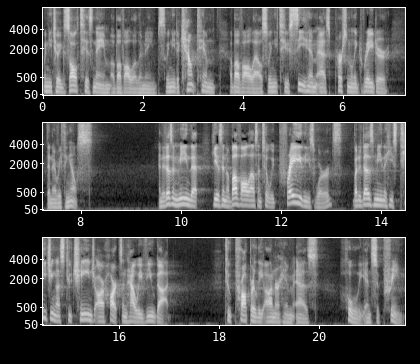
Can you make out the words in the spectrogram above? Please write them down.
We need to exalt his name above all other names. We need to count him above all else. We need to see him as personally greater than everything else. And it doesn't mean that he isn't above all else until we pray these words, but it does mean that he's teaching us to change our hearts and how we view God, to properly honor him as holy and supreme,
